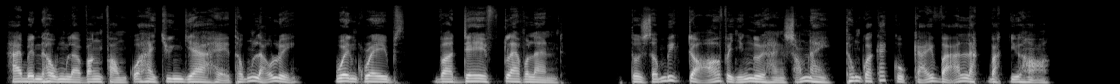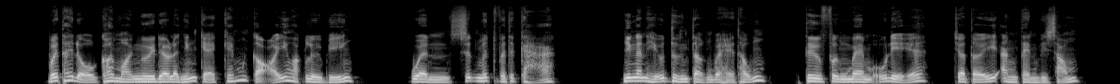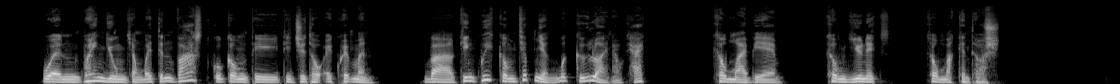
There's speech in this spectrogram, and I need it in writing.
Hai bên hông là văn phòng của hai chuyên gia hệ thống lão luyện, Wayne Graves và Dave Cleveland. Tôi sớm biết rõ về những người hàng xóm này thông qua các cuộc cãi vã lặt vặt giữa họ. với thái độ coi mọi người đều là những kẻ kém cỏi hoặc lười biếng. Wayne xích mích với tất cả. Nhưng anh hiểu tương tận về hệ thống, từ phần mềm ổ đĩa cho tới anten vi sóng. Wayne quen dùng dòng máy tính VAST của công ty Digital Equipment và kiên quyết không chấp nhận bất cứ loại nào khác. Không IBM, không Unix, không Macintosh.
